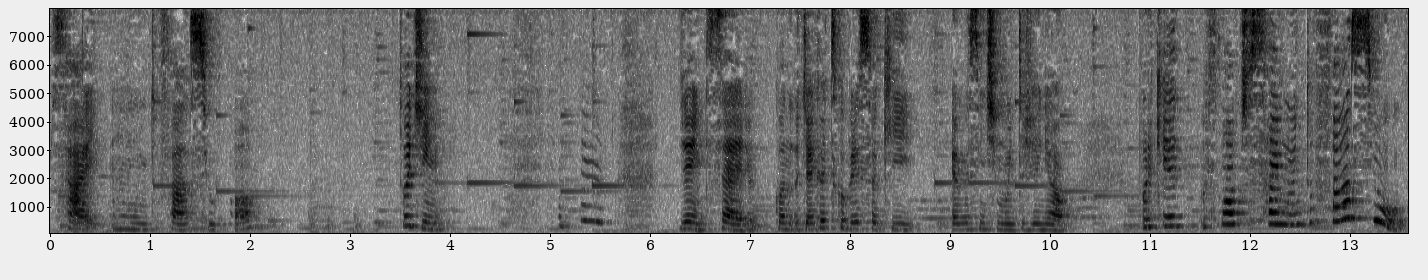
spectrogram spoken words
sai muito fácil, ó. Tudinho. Gente, sério, quando, o dia que eu descobri isso aqui, eu me senti muito genial. Porque o esmalte sai muito fácil.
